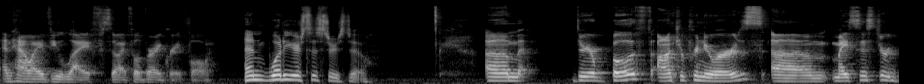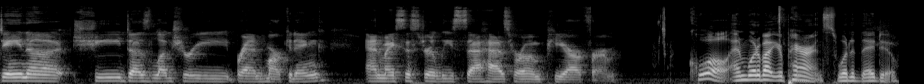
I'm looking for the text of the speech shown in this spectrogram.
and how I view life. So I feel very grateful. And what do your sisters do? Um, they're both entrepreneurs. Um, my sister Dana, she does luxury brand marketing, and my sister Lisa has her own PR firm. Cool. And what about your parents? What did they do?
